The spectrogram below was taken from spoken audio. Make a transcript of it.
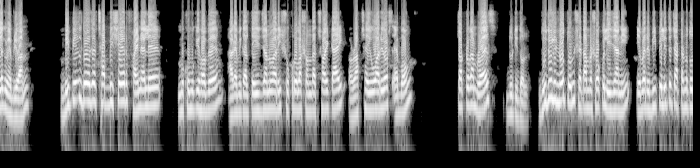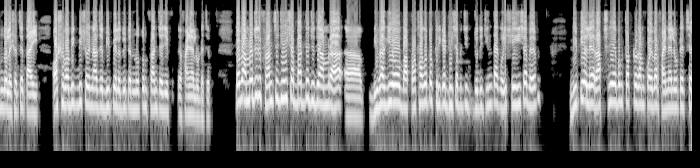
আলাইকুম এভরিওয়ান বিপিএল দু হাজার ছাব্বিশের ফাইনালে মুখোমুখি হবে আগামীকাল তেইশ জানুয়ারি, শুক্রবার সন্ধ্যা ছয়টায় রাজশাহী ওয়ারিয়র্স এবং চট্টগ্রাম রয়্যালস দুটি দল। দুই দলই নতুন, সেটা আমরা সকলেই জানি। এবারে বিপিএল তো চারটা নতুন দল এসেছে, তাই অস্বাভাবিক বিষয় না যে বিপিএল এ দুইটা নতুন ফ্রাঞ্চাইজি ফাইনাল উঠেছে। তবে আমরা যদি ফ্রাঞ্চাইজি হিসাব বাদ দিয়ে যদি আমরা বিভাগীয় বা প্রথাগত ক্রিকেট হিসাবে যদি চিন্তা করি, সেই হিসাবে বিপিএল এ রাজশাহী এবং চট্টগ্রাম কয়বার ফাইনালে উঠেছে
